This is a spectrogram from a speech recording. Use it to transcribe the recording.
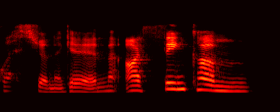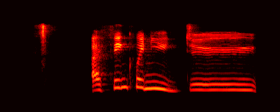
question again. I think um I think when you do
